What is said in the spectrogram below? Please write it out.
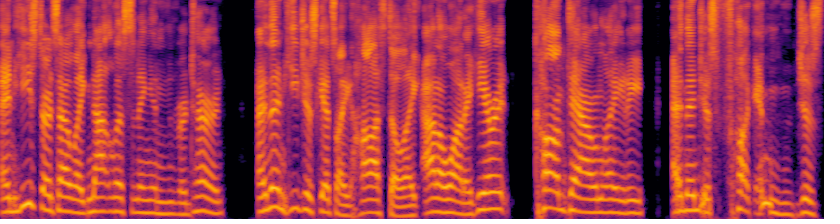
and he starts out like not listening in return. And then he just gets like hostile, like, I don't want to hear it. Calm down, lady. And then just fucking just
